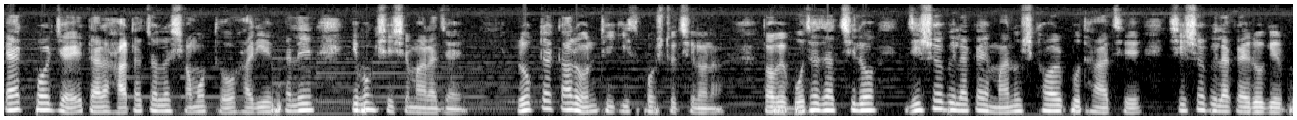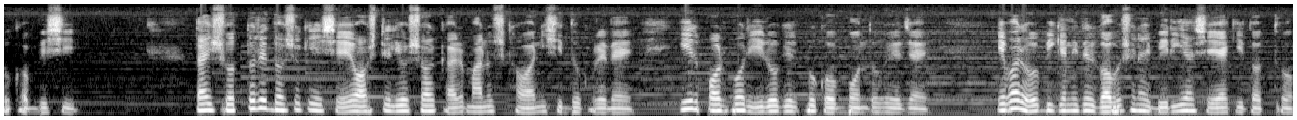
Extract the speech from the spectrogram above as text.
এক পর্যায়ে তারা হাঁটা চলার সামর্থ্য হারিয়ে ফেলে এবং শেষে মারা যায়। রোগটার কারণ ঠিক স্পষ্ট ছিল না। তবে বোঝা যাচ্ছিল যেসব এলাকায় মানুষ খাওয়ার প্রথা আছে, সেসব এলাকায় রোগের প্রকোপ বেশি। তাই সত্তরের দশকে এসে অস্ট্রেলীয় সরকার মানুষ খাওয়া নিষিদ্ধ করে দেয়। এর পরপরই রোগের প্রকোপ বন্ধ হয়ে যায়। এবারও বিজ্ঞানীদের গবেষণায় বেরিয়ে আসে একই তথ্য।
